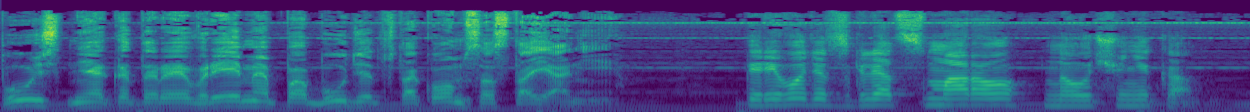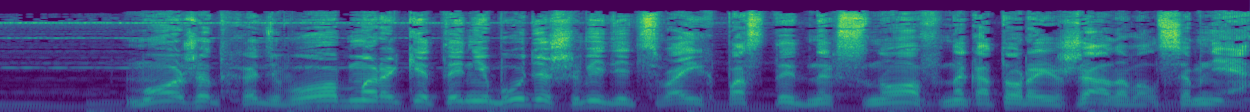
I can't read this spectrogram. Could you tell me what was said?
Пусть некоторое время побудет в таком состоянии. Переводит взгляд с Маро на ученика. Может, хоть в обмороке ты не будешь видеть своих постыдных снов, на которые жаловался мне.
